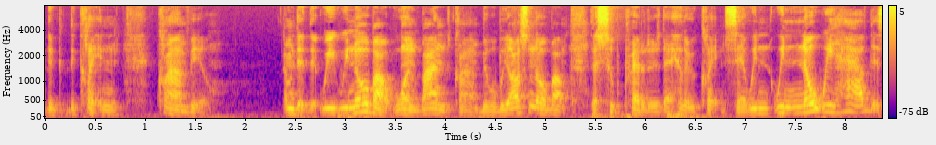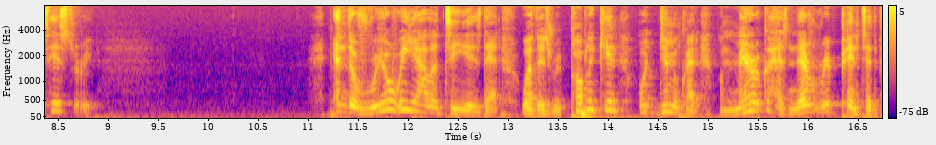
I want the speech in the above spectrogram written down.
the, the Clinton crime bill. I mean, the, the, we, we know about one Biden's crime bill, but we also know about the super predators that Hillary Clinton said. We, we know we have this history. And the real reality is that whether it's Republican or Democrat, America has never repented.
